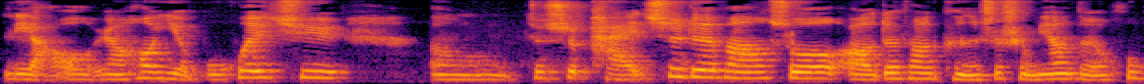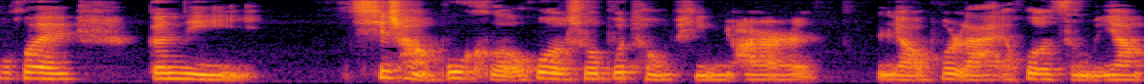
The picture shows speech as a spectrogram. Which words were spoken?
聊，然后也不会去，嗯，就是排斥对方，说哦，对方可能是什么样的人，会不会跟你气场不合，或者说不同频而聊不来，或者怎么样，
